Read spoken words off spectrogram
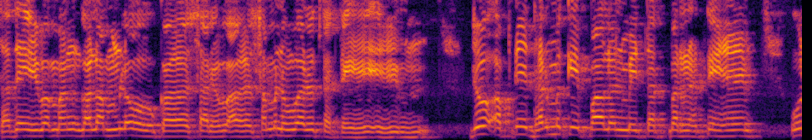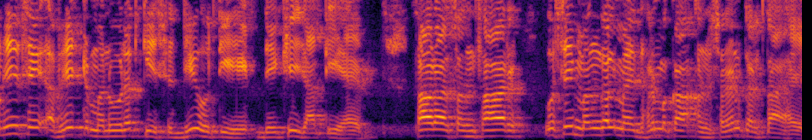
तदेव मंगलम लोक सर्व समनुवर्तते। जो अपने धर्म के पालन में तत्पर रहते हैं, उन्हीं से अभिष्ट मनोरथ की सिद्धि होती है, देखी जाती है। सारा संसार उसी मंगलमय धर्म का अनुसरण करता है।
